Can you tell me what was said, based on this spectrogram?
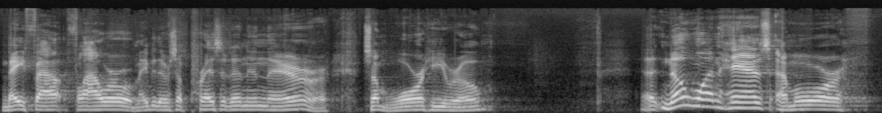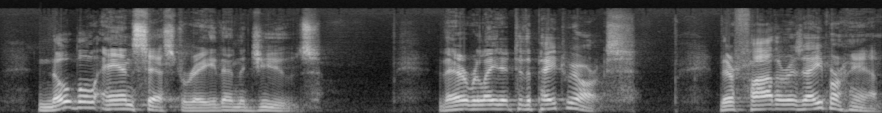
Mayflower, or maybe there's a president in there, or some war hero. Uh, no one has a more noble ancestry than the Jews. They're related to the patriarchs. Their father is Abraham.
